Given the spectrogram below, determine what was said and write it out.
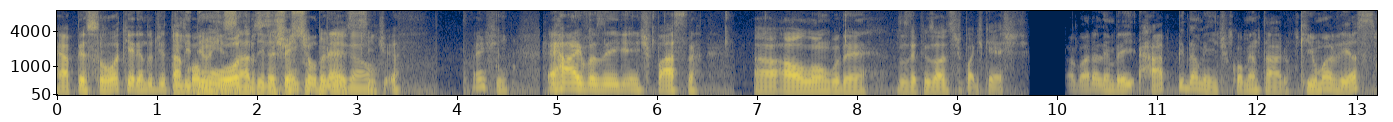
É a pessoa querendo ditar Ele como deu o outro ele se sente ou super deve legal. se sentir. Enfim, é raivas aí que a gente passa ah, ao longo de- dos episódios de podcast. Agora lembrei rapidamente um comentário que uma vez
